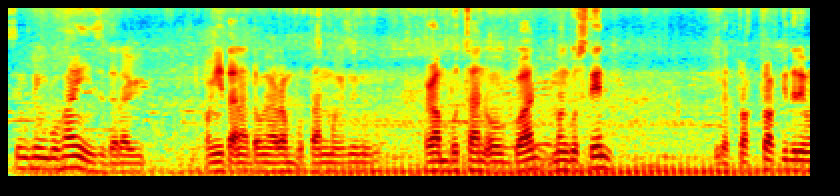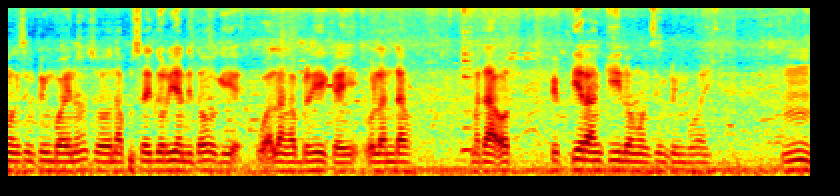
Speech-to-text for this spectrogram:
simpleng buhay sa darag pangita na to nga rambutan mga rambutan o guan mangustin Nga truck truck diri mga simpleng buhay no. So napuslay durian dito gi wala nga abrihe kay ulan daw. Madaot 50 ra ang kilo mga simpleng buhay. Hmm.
